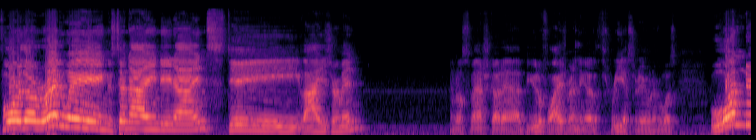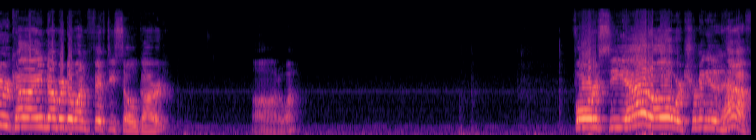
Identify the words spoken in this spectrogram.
For the Red Wings to 99, Steve Yzerman. I know Smash got a beautiful Yzerman. I think I got a 3 yesterday or whatever it was. Wonderkind, number to 150, Sogaard. Ottawa. For Seattle, we're trimming it in half.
